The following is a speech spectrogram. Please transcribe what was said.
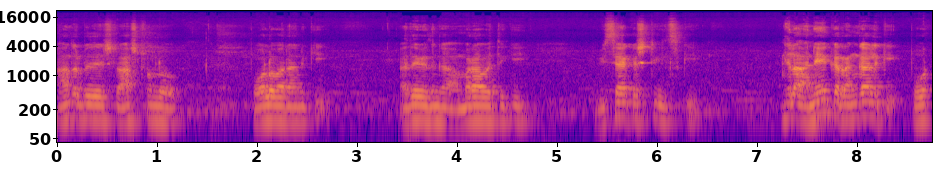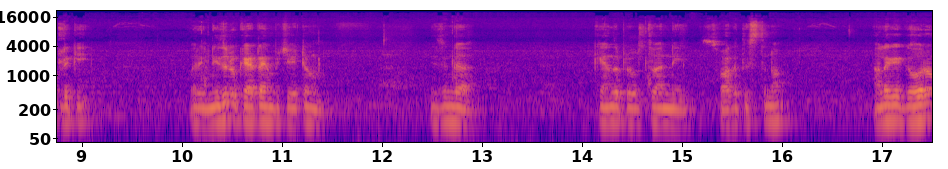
ఆంధ్రప్రదేశ్ రాష్ట్రంలో పోలవరానికి అదేవిధంగా అమరావతికి విశాఖ స్టీల్స్కి ఇలా అనేక రంగాలకి పోర్ట్లకి మరి నిధులు కేటాయింపు చేయటం నిజంగా కేంద్ర ప్రభుత్వాన్ని స్వాగతిస్తున్నాం. అలాగే గౌరవ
